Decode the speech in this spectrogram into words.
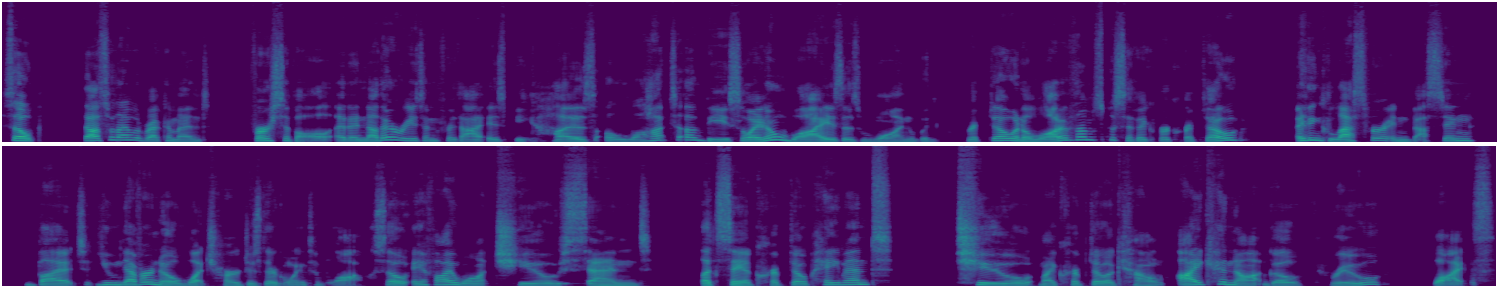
So that's what I would recommend first of all. And another reason for that is because a lot of these, so I know Wise is one with crypto and a lot of them specific for crypto. I think less for investing but you never know what charges they're going to block. So if I want to send, let's say, a crypto payment to my crypto account, I cannot go through Wise.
